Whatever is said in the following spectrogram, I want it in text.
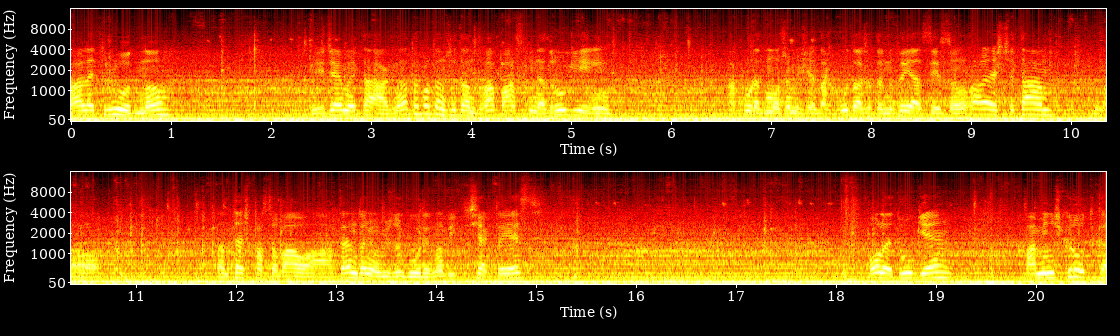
ale trudno. Jedziemy tak, no to potem sobie tam dwa paski na drugi i akurat może mi się tak uda, że ten wyjazd jest, no, ale jeszcze tam, no tam też pasowało, a ten to miał już do góry. No widzicie jak to jest? Pole długie, pamięć krótka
